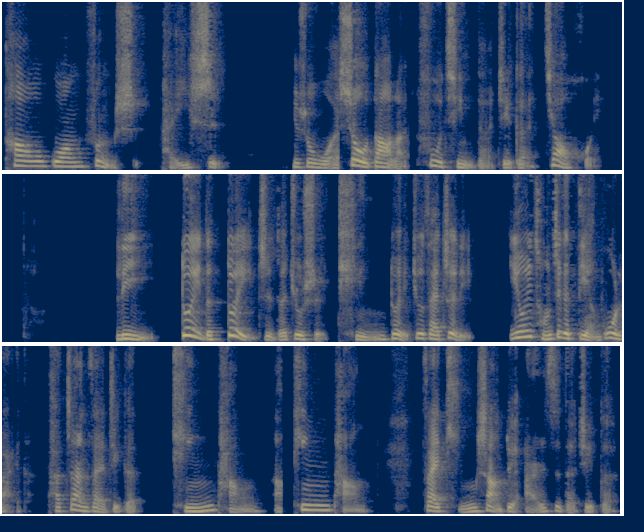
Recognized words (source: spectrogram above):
韬光奉侍陪侍。就说我受到了父亲的这个教诲。礼对的对，指的就是庭对，就在这里，因为从这个典故来的，他站在这个厅堂啊，厅堂，在庭上对儿子的这个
